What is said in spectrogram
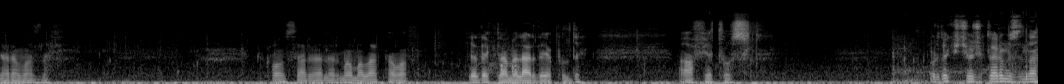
Yaramazlar. Konserveler, mamalar tamam. Yedeklemeler de yapıldı. Afiyet olsun. Buradaki çocuklarımızın da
